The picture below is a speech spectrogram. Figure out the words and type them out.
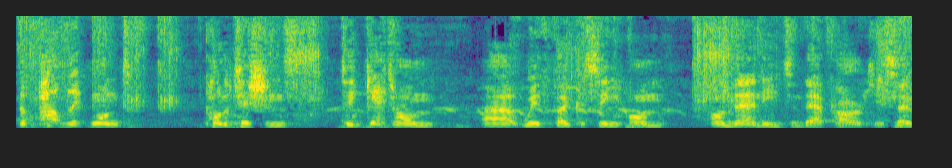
the public want politicians to get on uh, with focusing on on their needs and their priorities. So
